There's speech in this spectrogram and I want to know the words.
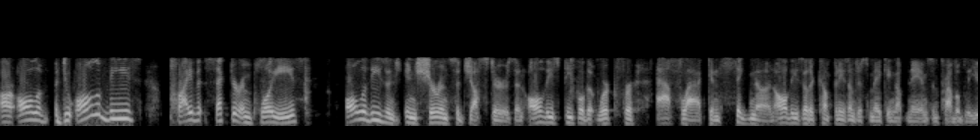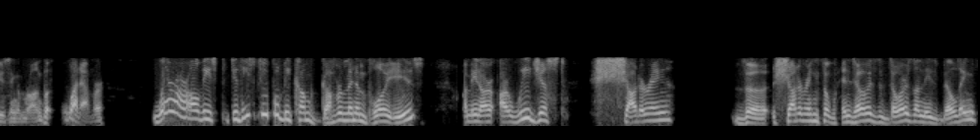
are all of do all of these private sector employees all of these insurance adjusters and all these people that work for Aflac and Cigna and all these other companies, I'm just making up names and probably using them wrong, but whatever. Where are all these? Do these people become government employees? I mean, are are we just shuttering the shuttering the windows and doors on these buildings?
